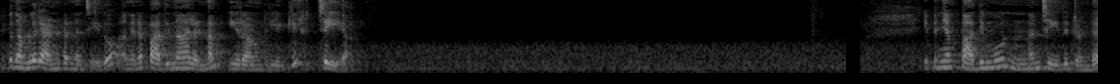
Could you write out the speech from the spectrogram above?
ഇപ്പം നമ്മൾ രണ്ടെണ്ണം ചെയ്തു. അങ്ങനെ പതിനാലെണ്ണം ഈ റൗണ്ടിലേക്ക് ചെയ്യാം. ഇപ്പം ഞാൻ പതിമൂന്നെണ്ണം ചെയ്തിട്ടുണ്ട്.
